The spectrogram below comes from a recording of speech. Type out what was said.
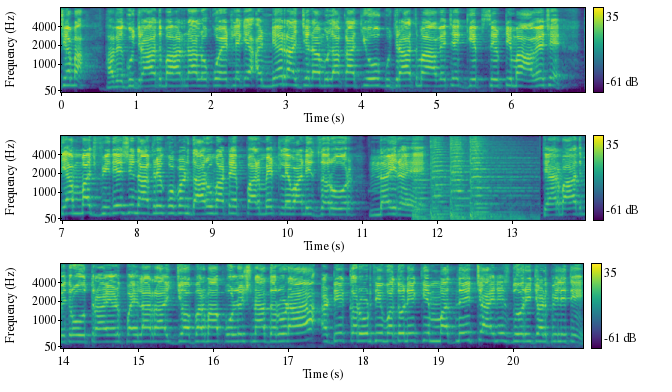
જેમાં હવે ગુજરાત બહારના લોકો એટલે કે અન્ય રાજ્યના મુલાકાતીઓ ગુજરાતમાં આવે છે ગિફ્ટ સિટીમાં આવે છે તેમજ વિદેશી નાગરિકો પણ દારૂ માટે પરમિટ લેવાની જરૂર નહીં રહે. ત્યારબાદ મિત્રો, ઉત્તરાયણ પહેલા રાજ્યભરમાં પોલીસના દરોડા, અઢી કરોડથી વધુની કિંમતની ચાઇનીઝ દોરી ઝડપી લીધી.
